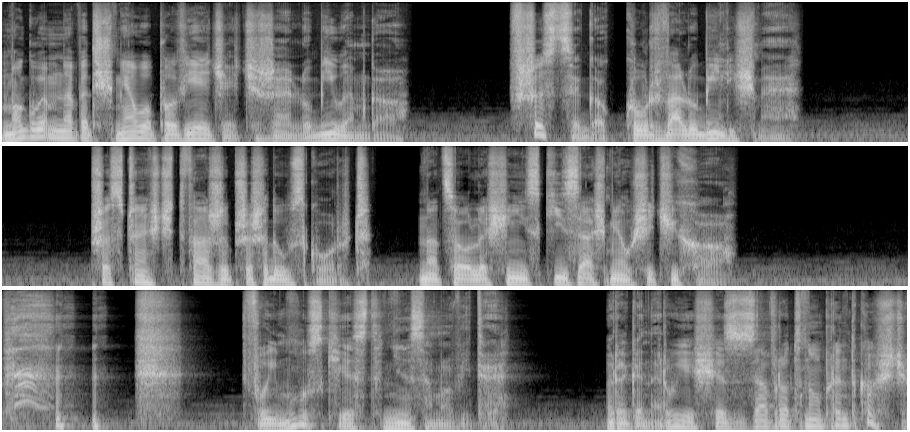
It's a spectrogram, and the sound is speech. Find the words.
Mogłem nawet śmiało powiedzieć, że lubiłem go. Wszyscy go kurwa lubiliśmy. Przez część twarzy przeszedł skurcz, na co Lesiński zaśmiał się cicho. Twój mózg jest niesamowity. Regeneruje się z zawrotną prędkością.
